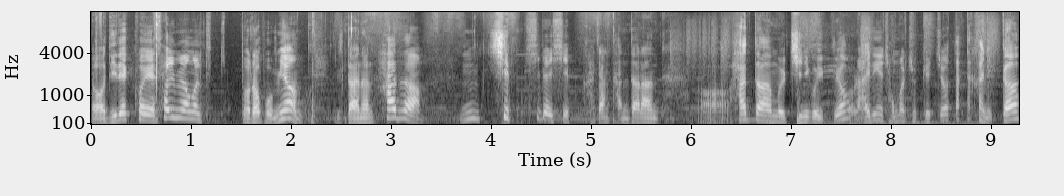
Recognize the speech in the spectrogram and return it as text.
어, 니데커의 설명을 듣- 들어보면 일단은 하드함 음, 10, 10에 10 가장 단단한 어, 하드함을 지니고 있고요. 라이딩에 정말 좋겠죠. 딱딱하니까.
